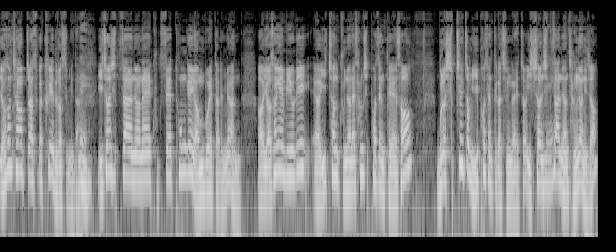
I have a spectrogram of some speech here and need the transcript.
여성 창업자 수가 크게 늘었습니다. 네. 2014년에 국세 통계 연보에 따르면 어, 여성의 비율이 2009년에 어, 30%에서 무려 17.2%가 증가했죠. 2014년 작년이죠.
